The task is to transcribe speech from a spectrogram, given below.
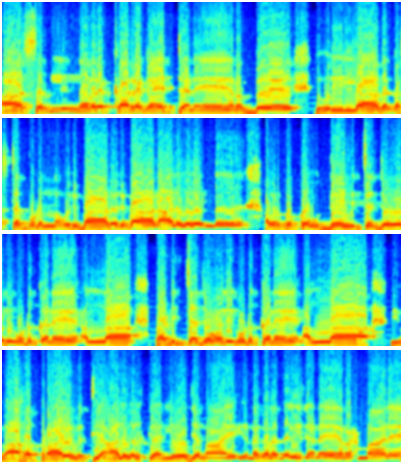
ആ ഷെറിൽ നിന്ന് അവരെ കരകയറ്റണേ റബ്ബേ. ജോലിയില്ലാതെ കഷ്ടപ്പെടുന്ന ഒരുപാട് ഒരുപാട് ആളുകളുണ്ട്. അവർക്കൊക്കെ ഉദ്ദേശിച്ച ജോലി കൊടുക്കണേ അല്ല. പഠിച്ച ജോലി കൊടുക്കണേ അല്ല. വിവാഹപ്രായമെത്തിയ ആളുകൾക്ക് അനുയോജ്യമായ ഇണകളെ നൽകണേ റഹ്മാനെ.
